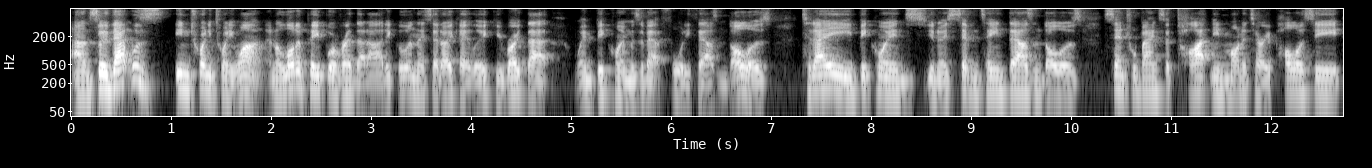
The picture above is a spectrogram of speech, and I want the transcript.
Um, so that was in 2021. And a lot of people have read that article and they said, okay, Luke, you wrote that when Bitcoin was about $40,000. Today, Bitcoin's, you know, $17,000. Central banks are tightening monetary policy.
